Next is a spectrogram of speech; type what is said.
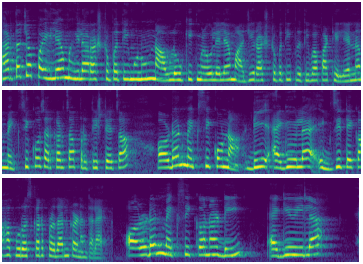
भारताच्या पहिल्या महिला राष्ट्रपती म्हणून नावलौकिक मिळवलेल्या माजी राष्ट्रपती प्रतिभा पाटील यांना मेक्सिको सरकारचा प्रतिष्ठेचा ऑर्डन मेक्सिकोना डी ॲग्युला एक्झिटेका हा पुरस्कार प्रदान करण्यात आला आहे. ऑर्डन मेक्सिकोना डी ॲग्युइला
